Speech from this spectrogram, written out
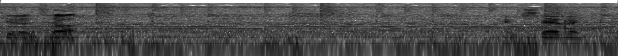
To the top. M7.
